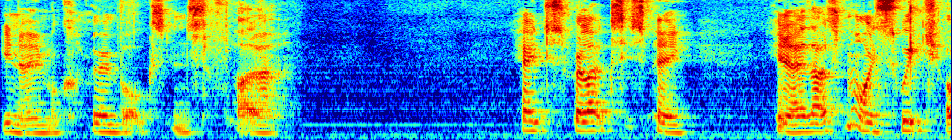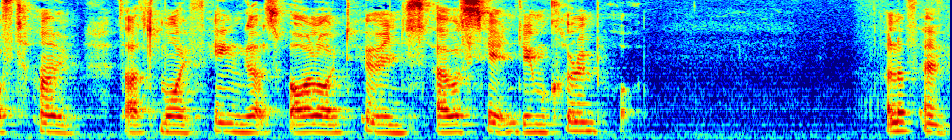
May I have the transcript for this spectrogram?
you know, my colouring books and stuff like that. Yeah, it just relaxes me. You know, that's my switch off time. That's my thing. That's what I like doing. So I sit and do my colouring book. I love them.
